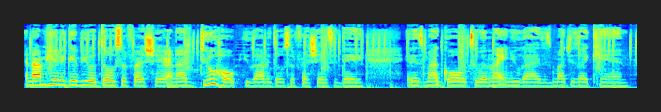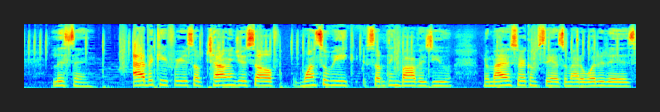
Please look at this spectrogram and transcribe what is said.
And I'm here to give you a dose of fresh air. And I do hope you got a dose of fresh air today. It is my goal to enlighten you guys as much as I can. Listen, advocate for yourself, challenge yourself once a week. If something bothers you, no matter circumstance, no matter what it is,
